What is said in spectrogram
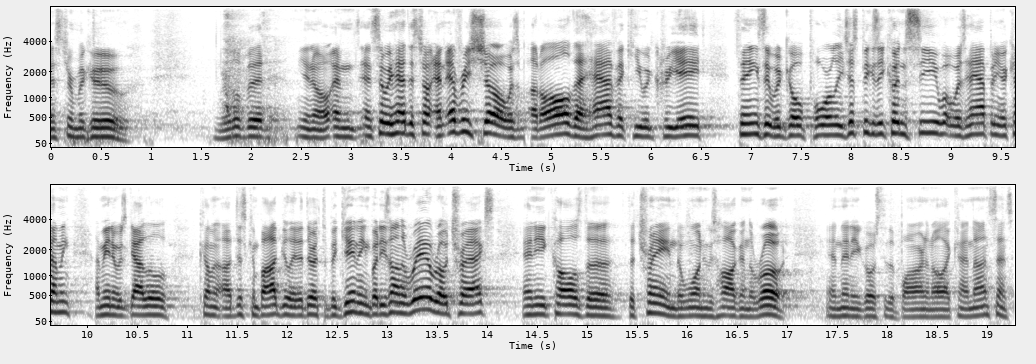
Mr. Magoo. A little bit, you know, and, and so we had this, and every show was about all the havoc he would create, things that would go poorly, just because he couldn't see what was happening or coming. I mean, it was got a little uh, discombobulated there at the beginning, but he's on the railroad tracks, and he calls the, the train the one who's hogging the road. And then he goes to the barn and all that kind of nonsense.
